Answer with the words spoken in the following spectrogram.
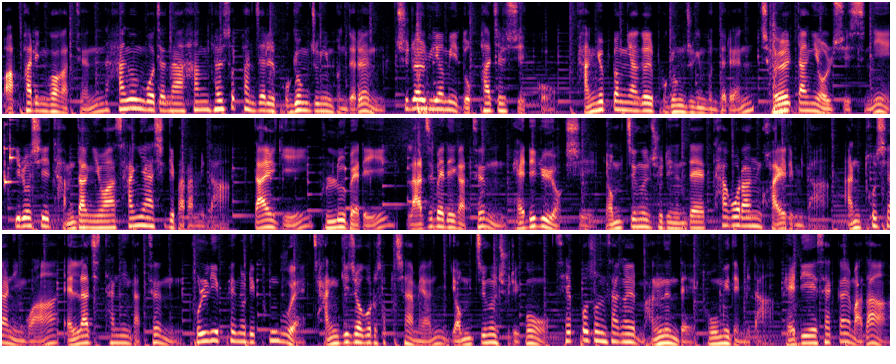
와파린과 같은 항응고제나 항혈소판제를 복용 중인 분들은 출혈 위험이 높아질 수 있고 당뇨병 약을 복용 중인 분들은 저혈당이 올 수 있으니 필요시 담당이와 상의하시기 바랍니다. 딸기, 블루베리, 라즈베리 같은 베리류 역시 염증을 줄이는데 탁월한 과일입니다. 안토시아닌과 엘라지타닌 같은 폴리페놀이 풍부해 장기적으로 섭취하면 염증을 줄이고 세포 손상을 막는 데 도움이 됩니다. 베리의 색깔마다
